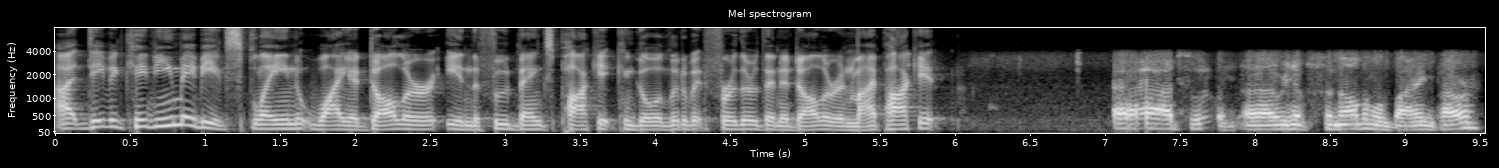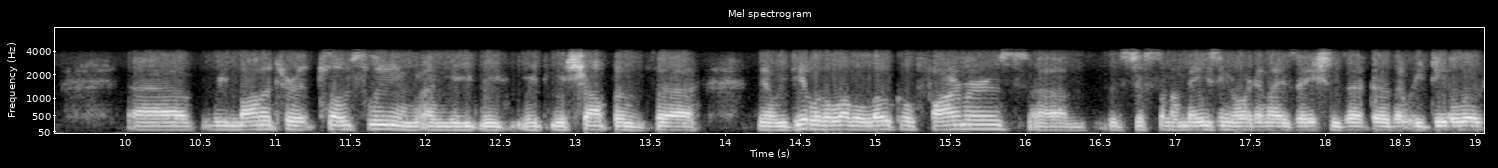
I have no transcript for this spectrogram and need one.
Uh, David, can you maybe explain why a dollar in the food bank's pocket can go a little bit further than a dollar in my pocket? Uh, absolutely. Uh, we have phenomenal buying power. Uh, we monitor it closely, and, and we, we, we shop with uh, you know, we deal with a lot of local farmers. Um, there's just some amazing organizations out there that we deal with.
